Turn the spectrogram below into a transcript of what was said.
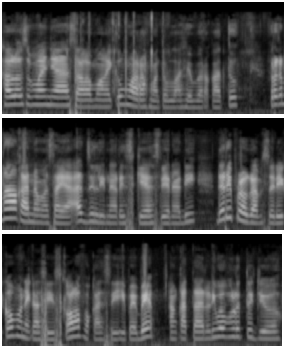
Halo semuanya, Assalamualaikum warahmatullahi wabarakatuh Perkenalkan nama saya Azilina Rizky Astianadi Dari program studi komunikasi Sekolah Vokasi IPB Angkatan 57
